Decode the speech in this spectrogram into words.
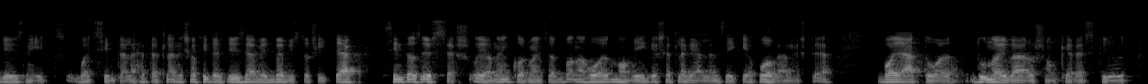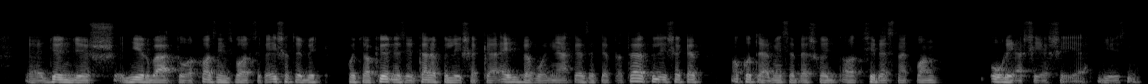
győzni itt, vagy szinte lehetetlen, és a Fidesz győzelmét bebiztosítják szinte az összes olyan önkormányzatban, ahol ma még esetleg ellenzéki a polgármester. Bajától, Dunajvároson keresztül, Gyöngyös, Nyírbátor, Kazincbarcika és a többi, hogyha a környező településekkel egybevonják ezeket a településeket, akkor természetes, hogy a Fidesznek van óriási esélye győzni.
